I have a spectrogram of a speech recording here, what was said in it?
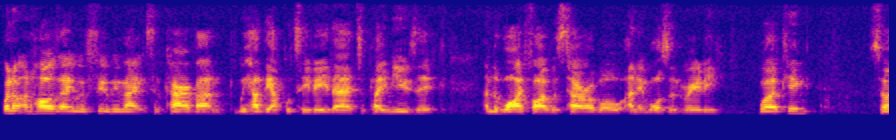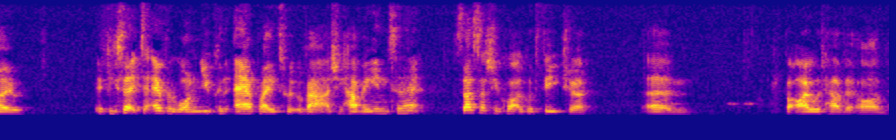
when I went on holiday with a few of my mates in caravan, we had the Apple TV there to play music, and the Wi-Fi was terrible and it wasn't really working. So if you set it to everyone, you can AirPlay to it without actually having internet. So that's actually quite a good feature. Um, but I would have it on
